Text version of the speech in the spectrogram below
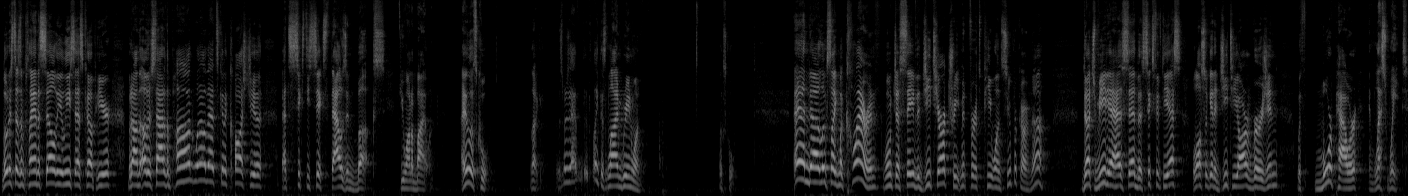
Lotus doesn't plan to sell the Elise S Cup here, but on the other side of the pond, well, that's going to cost you about 66,000 bucks if you want to buy one. I think it looks cool. I like it. I like this lime green one. Looks cool. And uh, looks like McLaren won't just save the GTR treatment for its P1 supercar. No. Dutch media has said the 650S will also get a GTR version with more power and less weight.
